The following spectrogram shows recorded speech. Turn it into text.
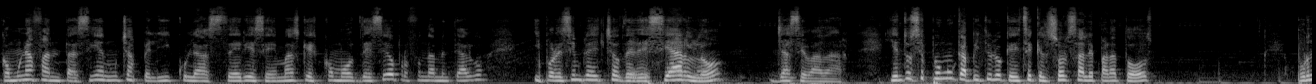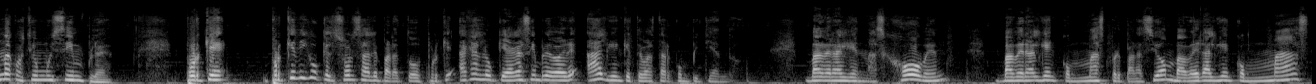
como una fantasía en muchas películas, series y demás, que es como deseo profundamente algo y por el simple hecho de, desearlo, ya se va a dar. Y entonces pongo un capítulo que dice que el sol sale para todos por una cuestión muy simple. Porque, ¿por qué digo que el sol sale para todos? Porque hagas lo que hagas, siempre va a haber alguien que te va a estar compitiendo. Va a haber alguien más joven, va a haber alguien con más preparación, va a haber alguien con más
